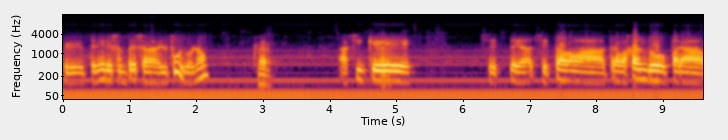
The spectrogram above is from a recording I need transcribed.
que tener esa empresa el fútbol, ¿no? Claro. Así que se, este, se estaba trabajando para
